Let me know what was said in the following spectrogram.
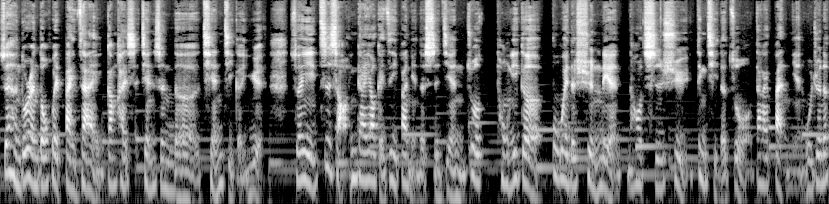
所以很多人都会败在刚开始健身的前几个月，所以至少应该要给自己半年的时间做同一个部位的训练，然后持续定期的做，大概半年。我觉得，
